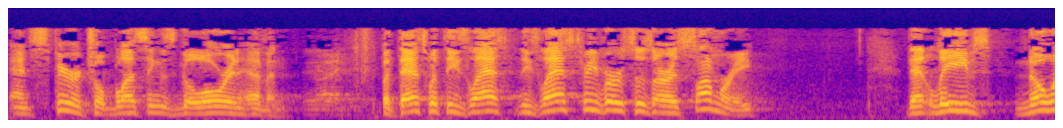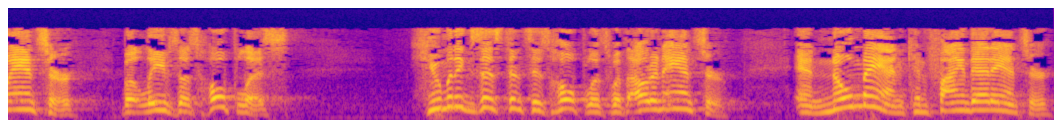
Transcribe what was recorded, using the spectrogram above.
and spiritual blessings galore in heaven. Right. But that's what these last, these last three verses are a summary that leaves no answer, but leaves us hopeless. Human existence is hopeless without an answer. And no man can find that answer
